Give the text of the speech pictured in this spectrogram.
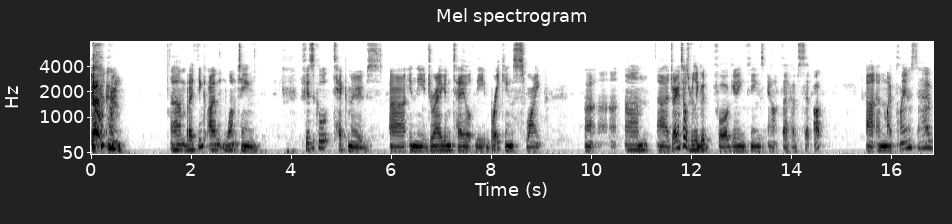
Um, but I think I'm wanting physical tech moves uh, in the Dragon Tail, the Breaking Swipe. Uh, uh, um, uh, Dragon Tail is really good for getting things out that have set up. Uh, and my plan is to have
